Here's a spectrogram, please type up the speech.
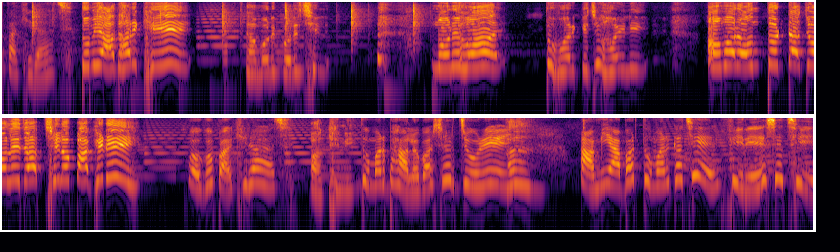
পাখিরাজ তুমি আধার খেয়ে এমন করেছিলে। মনে হয় তোমার কিছু হয়নি। আমার অন্তরটা জ্বলে যাচ্ছিল পাখিরি ওগো পাখিরাজ পাখিনি। তোমার ভালোবাসার জোরে হ্যাঁ। আমি আবার তোমার কাছে ফিরে এসেছি।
